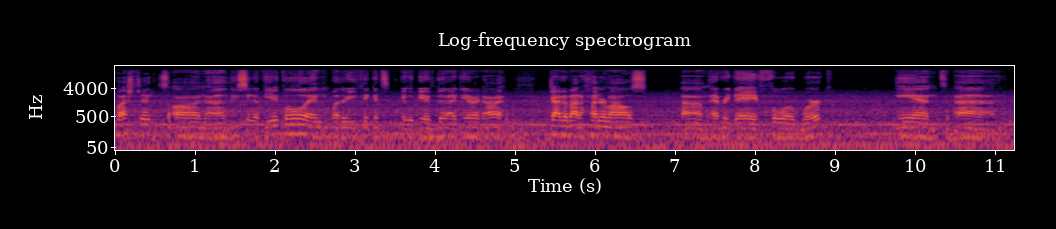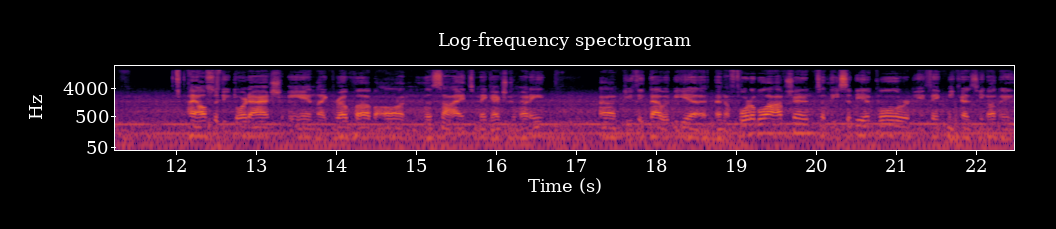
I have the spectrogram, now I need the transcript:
questions on uh, leasing a vehicle and whether you think it's it would be a good idea or not. Drive about 100 miles um, every day for work, and uh, I also do DoorDash and like Grubhub on the side to make extra money. Um, do you think that would be a, an affordable option to lease a vehicle, or do you think because you know they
